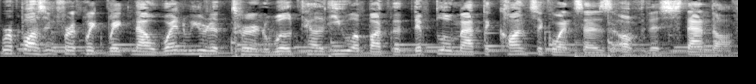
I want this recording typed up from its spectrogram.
We're pausing for a quick break now. When we return, we'll tell you about the diplomatic consequences of this standoff.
